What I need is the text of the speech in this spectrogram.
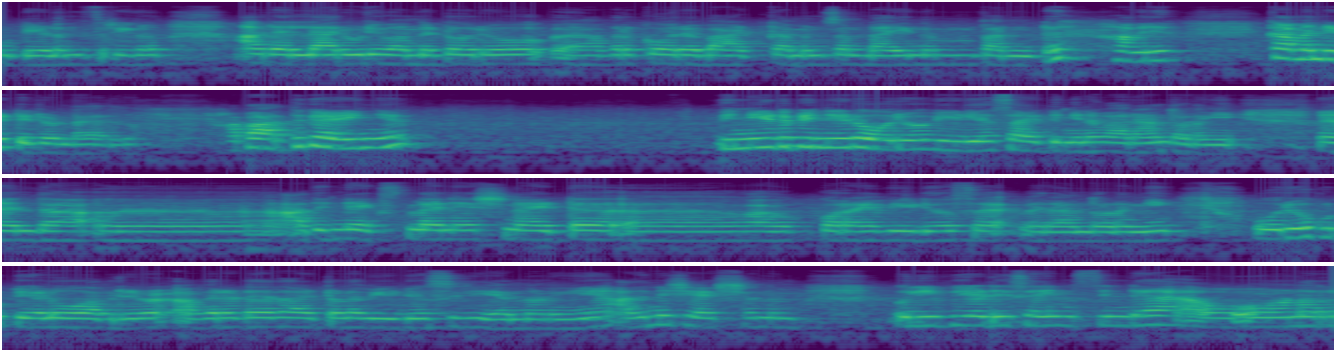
കുട്ടികളും സ്ത്രീകളും അവരെല്ലാവരും കൂടി വന്നിട്ട് ഓരോ അവർക്ക് ഓരോ ബാഡ് കമൻസ് ഉണ്ടായി എന്നും പറഞ്ഞിട്ട് അവർ കമന്റ് ഇട്ടിട്ടുണ്ടായിരുന്നു. അപ്പോൾ അത് കഴിഞ്ഞ് പിന്നീട് പിന്നീട് ഓരോ വീഡിയോസ് ആയിട്ട് ഇങ്ങനെ വരാൻ തുടങ്ങി. എന്താ അതിന്റെ എക്സ്പ്ലനേഷനായിട്ട് കുറേ വീഡിയോസ് വരാൻ തുടങ്ങി. ഓരോ കുട്ടികളും അവർ അവരുടേതായിട്ടുള്ള വീഡിയോസ് ചെയ്യാൻ തുടങ്ങി. അതിനുശേഷം ഒലിവിയ ഡിസൈൻസിന്റെ ഓണർ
